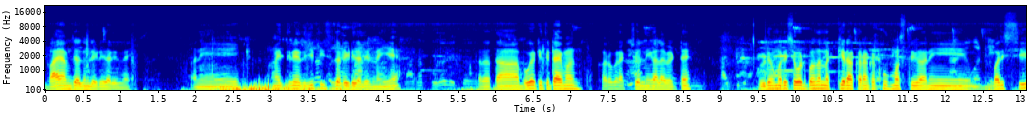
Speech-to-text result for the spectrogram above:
बाय आमची अजून रेडी झालेली नाही. आणि मैत्रिणी तिची तीसुद्धा रेडी झालेली नाही आहे तर आता बघूया किती टायमात खरोखर ॲक्च्युअल निघायला भेटतं आहे व्हिडिओमध्ये शेवटपर्यंत नक्की राहा कारण का खूप मस्ती आणि बरीचशी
